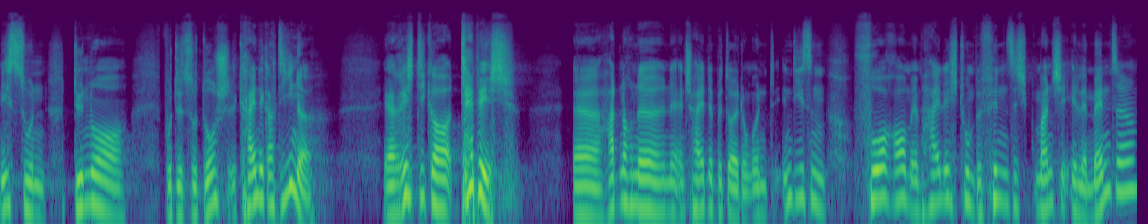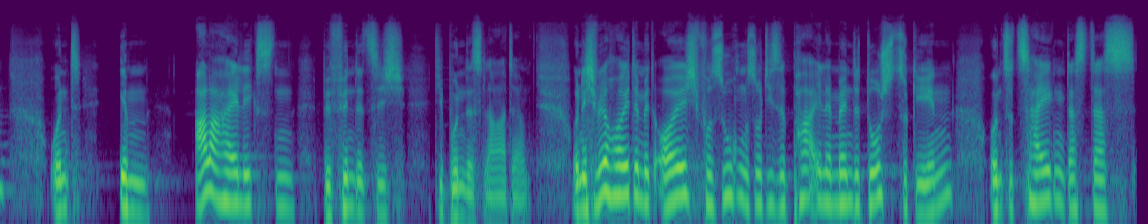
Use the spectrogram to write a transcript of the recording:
nicht so ein dünner, wo du so durch, keine Gardine, ja, richtiger Teppich, äh, hat noch eine, eine entscheidende Bedeutung. Und in diesem Vorraum im Heiligtum befinden sich manche Elemente und im Allerheiligsten befindet sich die Bundeslade. Und ich will heute mit euch versuchen, so diese paar Elemente durchzugehen und zu zeigen, dass das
